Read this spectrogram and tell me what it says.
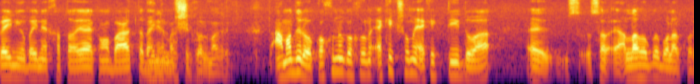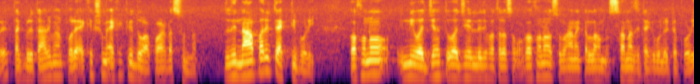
বাইনি খাতায়া কামা আমাদেরও কখনো কখনো এক এক সময় এক একটি দোয়া আল্লাহু আকবার বলার পরে তাকবীরে তাহরিমান পরে এক এক সময় এক একটি দোয়া পড়াটা সুন্নাত। যদি না পারি তো একটি পড়ি। কখনো ইন্নি ওয়াজ্জাহতু ওয়াজহিল্লাযী ফাতারা সামা কখনো সুবহানাকা আল্লাহুম্মা সানা যেটাকে বলে এটা পড়ি।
